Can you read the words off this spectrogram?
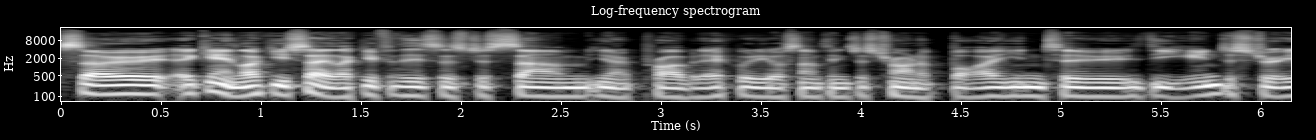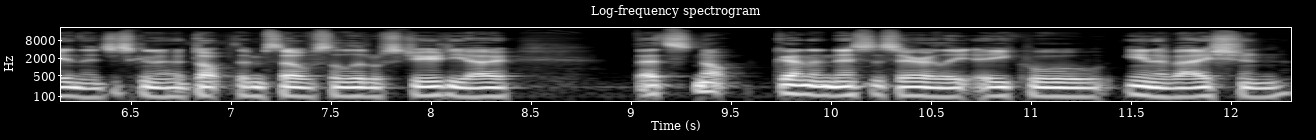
So again, like you say, like if this is just some you know private equity or something just trying to buy into the industry and they're just going to adopt themselves a little studio, that's not going to necessarily equal innovation.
